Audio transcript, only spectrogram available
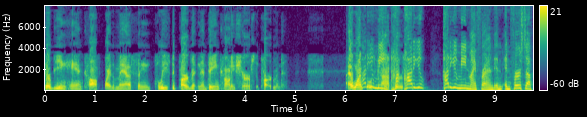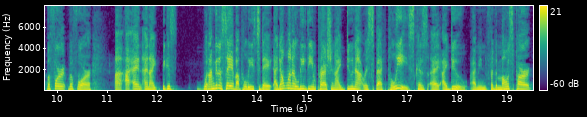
they're being handcuffed by the Madison Police Department and the Dane County Sheriff's Department. I want How do you mean? How, how do you how do you mean, my friend? And, and first off, before before, uh, I, and and I because what I'm going to say about police today, I don't want to leave the impression I do not respect police because I, I do. I mean, for the most part,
